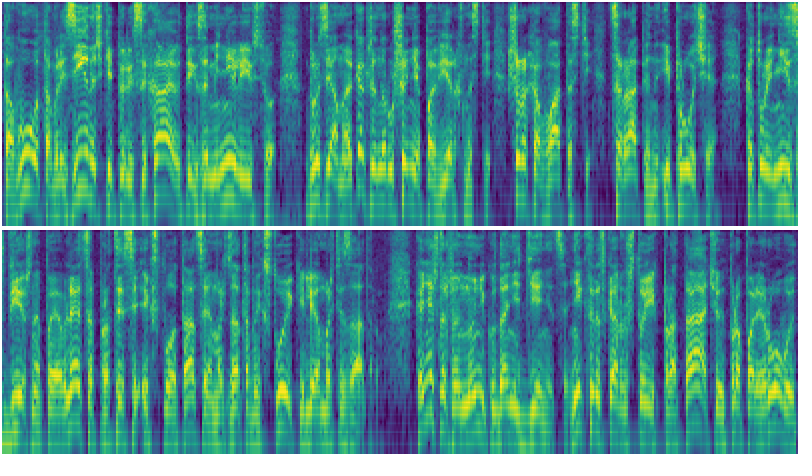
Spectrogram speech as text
того, там резиночки пересыхают, их заменили и все. Друзья мои, а как же нарушение поверхности, шероховатости, царапины и прочее, которые неизбежны неизбежно появляется в процессе эксплуатации амортизаторных стоек или амортизаторов. Конечно же, оно никуда не денется. Некоторые скажут, что их протачивают, прополировывают,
